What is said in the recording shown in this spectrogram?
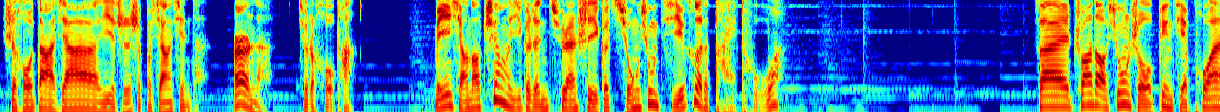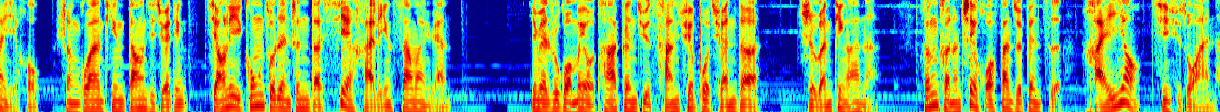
事后大家一直是不相信的，二呢就是后怕。没想到这样一个人居然是一个穷凶极恶的歹徒啊！在抓到凶手并且破案以后，省公安厅当即决定奖励工作认真的谢海林三万元，因为如果没有他根据残缺不全的指纹定案呢，很可能这伙犯罪分子还要继续作案呢。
